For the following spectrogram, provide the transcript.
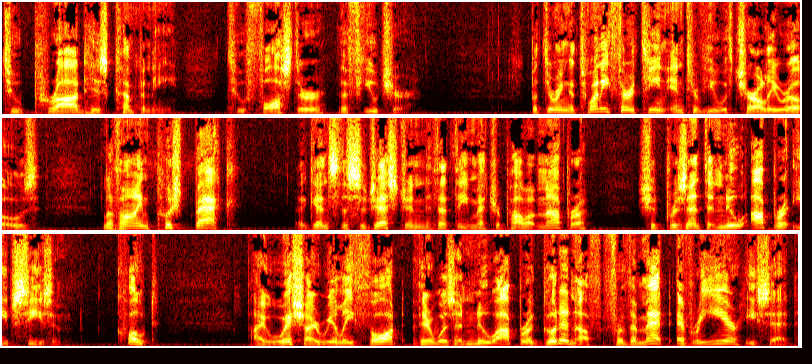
to prod his company, to foster the future. But during a 2013 interview with Charlie Rose, Levine pushed back against the suggestion that the Metropolitan Opera should present a new opera each season. Quote, I wish I really thought there was a new opera good enough for the Met every year, he said.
